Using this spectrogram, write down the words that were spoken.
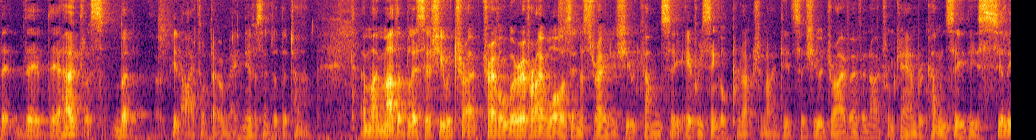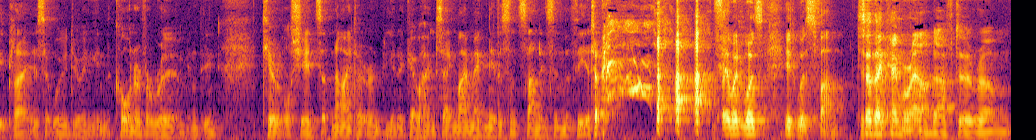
they're, they're hopeless, but, you know, I thought they were magnificent at the time. And my mother, bless her, she would tra- travel wherever I was in Australia. She would come and see every single production I did. So she would drive overnight from Canberra, come and see these silly plays that we were doing in the corner of a room in, in terrible sheds at night, or and you know go home saying my magnificent son is in the theatre. so it was it was fun. So they came around after um,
